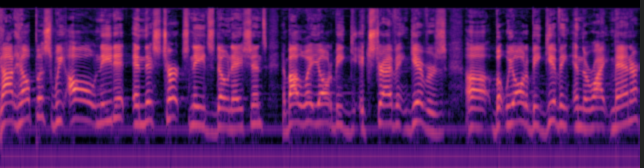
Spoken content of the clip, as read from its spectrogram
God help us, we all need it, and this church needs donations. And by the way, you ought to be extravagant givers, uh, but we ought to be giving in the right manner,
